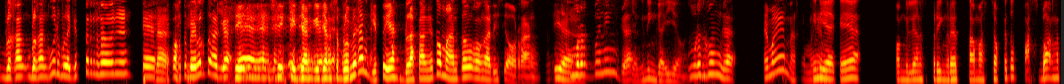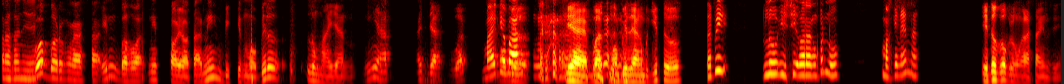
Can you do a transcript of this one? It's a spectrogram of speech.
Belakang belakang gue udah mulai geter soalnya. Kayak Nah, waktu belok tuh agak si eh, si kijang-kijang sebelumnya kan gitu ya belakang itu mantul kok nggak diisi orang Iya. menurut gue ini enggak Yang ini enggak iya mas. menurut gue enggak Emang enak, emang Ini enak. ya kayak pemilihan spring red sama shocknya tuh pas banget rasanya ya. gue baru ngerasain bahwa nih Toyota nih bikin mobil lumayan niat aja buat Mic-nya mobil. bang. ya buat mobil yang begitu Tapi lu isi orang penuh makin enak. itu gue belum ngerasain sih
